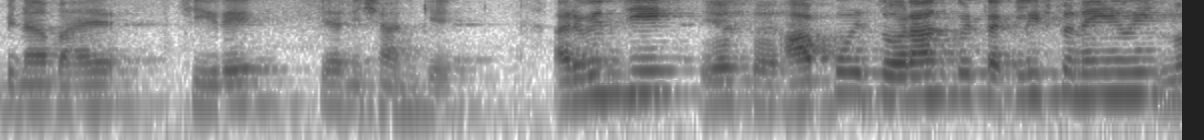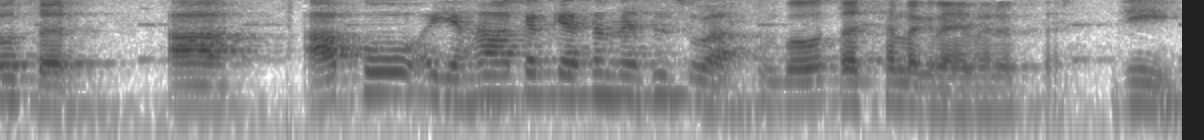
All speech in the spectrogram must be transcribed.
बिना बाह्य चीरे या निशान के। अरविंद जी यस सर आपको इस दौरान कोई तकलीफ़ तो नहीं हुई? नो सर आ, आपको यहाँ आकर कैसा महसूस हुआ? बहुत अच्छा लग रहा है मेरे को सर। जी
